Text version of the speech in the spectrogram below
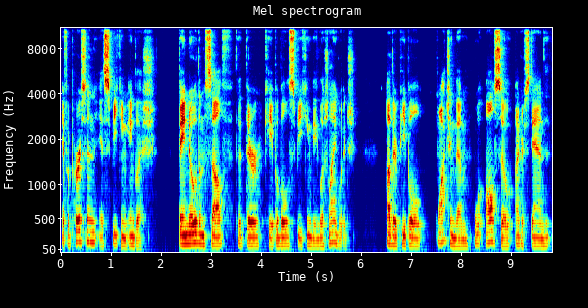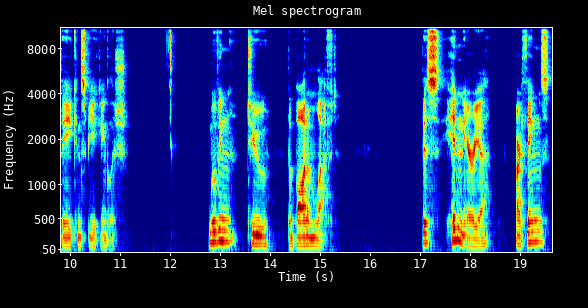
if a person is speaking English, they know themselves that they're capable of speaking the English language. Other people watching them will also understand that they can speak English. Moving to the bottom left. This hidden area are things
